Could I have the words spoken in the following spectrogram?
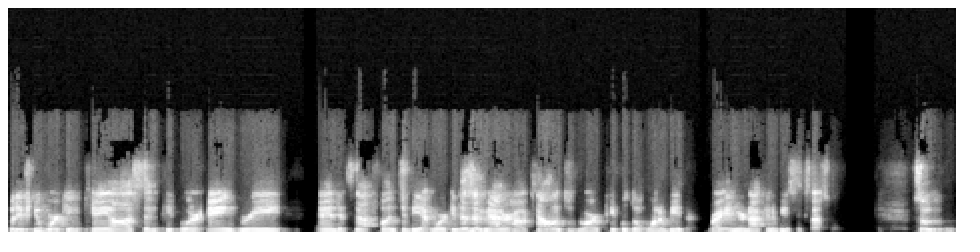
But if you work in chaos and people are angry and it's not fun to be at work, it doesn't matter how talented you are, people don't want to be there, right? And you're not going to be successful. So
